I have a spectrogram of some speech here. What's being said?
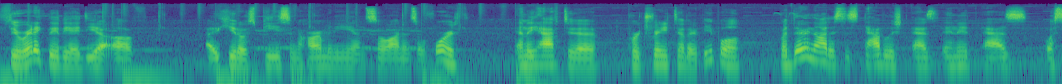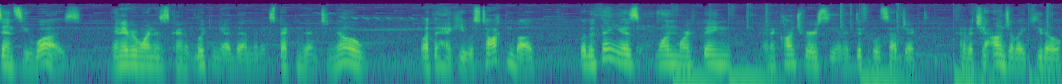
theoretically the idea of Aikido's peace and harmony and so on and so forth, and they have to portray to other people, but they're not as established as in it as Osensei was. And everyone is kind of looking at them and expecting them to know what the heck he was talking about. But the thing is, one more thing, and a controversy and a difficult subject, kind of a challenge of Aikido,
